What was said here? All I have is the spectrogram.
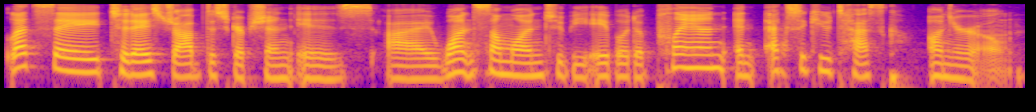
Let's say today's job description is I want someone to be able to plan and execute tasks on your own.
